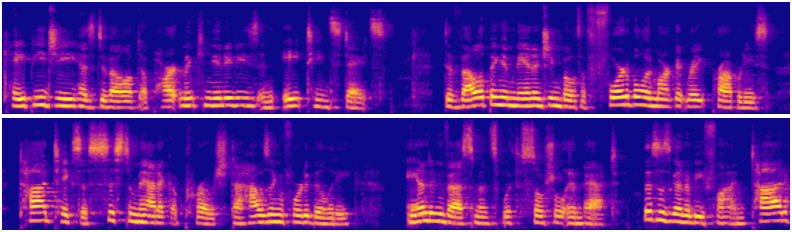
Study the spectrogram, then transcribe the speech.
KPG has developed apartment communities in 18 states. Developing and managing both affordable and market rate properties, Todd takes a systematic approach to housing affordability and investments with social impact. This is going to be fun. Todd,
